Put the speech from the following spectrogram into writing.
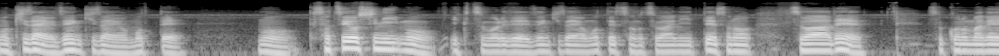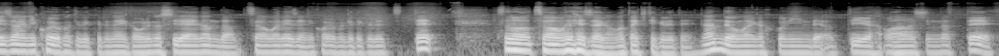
もう機材を全機材を持ってもう撮影をしにもう行くつもりで全機材を持ってそのツアーに行ってそのツアーでそこのマネージャーに声をかけてくれないか俺の知り合いなんだツアーマネージャーに声をかけてくれっつってそのツアーマネージャーがまた来てくれてなんでお前がここにいんだよっていうお話になって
